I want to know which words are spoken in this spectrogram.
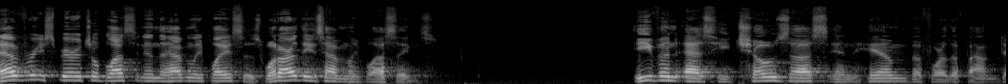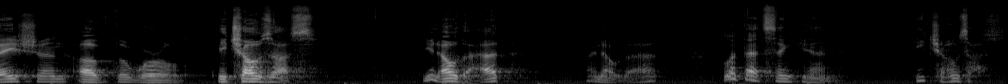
every spiritual blessing in the heavenly places. What are these heavenly blessings? Even as he chose us in him before the foundation of the world. He chose us. You know that. I know that. Let that sink in. He chose us.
